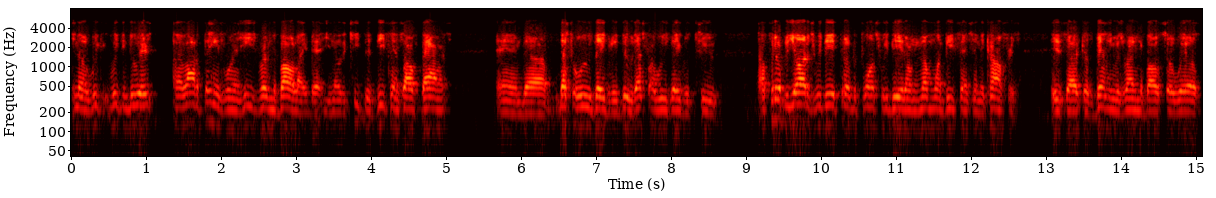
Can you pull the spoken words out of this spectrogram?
you know we we can do it a lot of things when he's running the ball like that, you know, to keep the defense off balance. And uh, that's what we was able to do. That's why we was able to uh, put up the yardage we did, put up the points we did on the number one defense in the conference, is because uh, Bentley was running the ball so well.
